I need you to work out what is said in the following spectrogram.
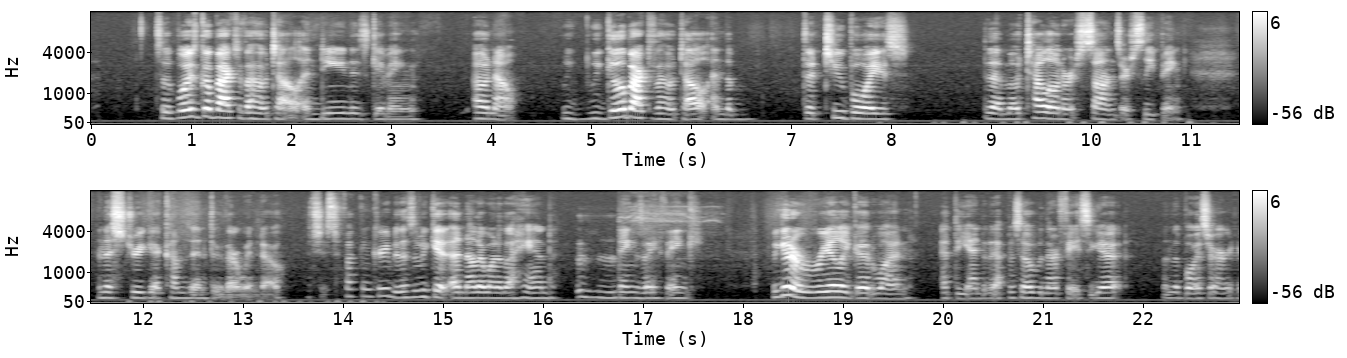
so the boys go back to the hotel, and Dean is giving. Oh no, we we go back to the hotel, and the the two boys, the motel owner's sons, are sleeping, and the Striga comes in through their window, which is fucking creepy. This is we get another one of the hand Mm-hmm. things. I think we get a really good one at the end of the episode when they're facing it, when the boys are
